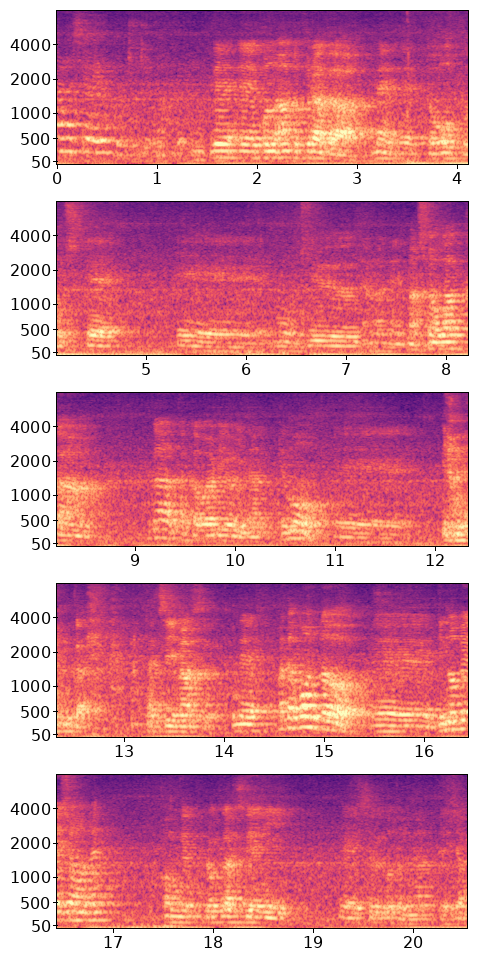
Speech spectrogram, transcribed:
話はよく聞きます。で、えー、このアートプラザね、えっと、オープンして、えー、もう17年、まあ、小学館が関わるようになっても、えー、4年間立ちます。で、また今度、えー、リノベーションをね、今月6月末に、えー、することになって、じゃあ、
